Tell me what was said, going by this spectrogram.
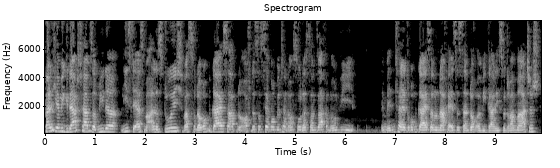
weil ich irgendwie gedacht habe, Sabrina, liest dir erstmal alles durch, was so da rumgeistert. Nur oft ist es ja momentan auch so, dass dann Sachen irgendwie im Internet rumgeistern und nachher ist es dann doch irgendwie gar nicht so dramatisch.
